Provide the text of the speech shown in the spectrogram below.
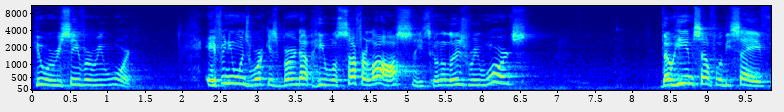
he will receive a reward. If anyone's work is burned up, he will suffer loss. He's going to lose rewards. though he himself will be saved,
